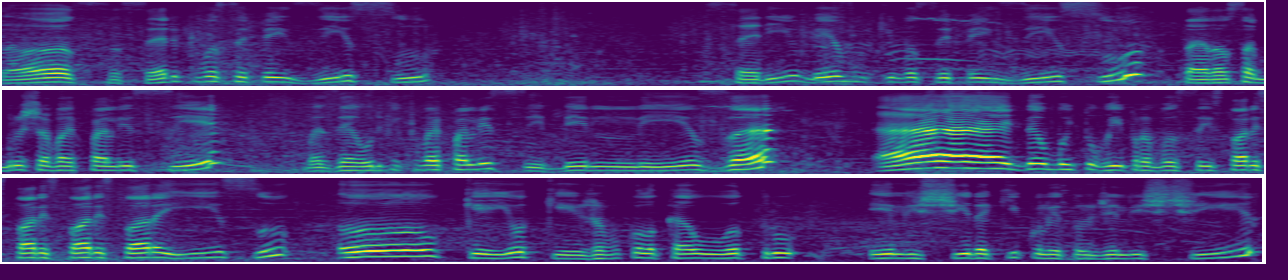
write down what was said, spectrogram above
Nossa, sério que você fez isso? Sério mesmo que você fez isso? Tá, nossa bruxa vai falecer. Mas é a única que vai falecer. Beleza. Ai, deu muito ruim pra você. História, história, história, história. Isso. Ok, ok. Já vou colocar o outro elixir aqui, coletor de elixir.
